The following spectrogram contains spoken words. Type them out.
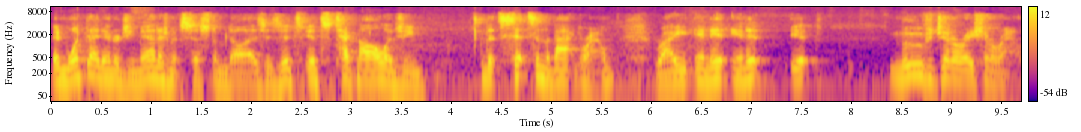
And what that energy management system does is it's it's technology that sits in the background, right? And it and it it moves generation around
